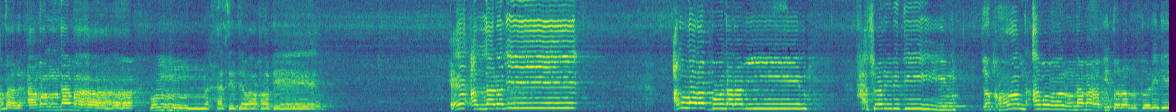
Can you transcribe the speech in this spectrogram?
আমার আমল নামা কোন হাতে দেওয়া হবে? হে আল্লাহ আলী আল্লাহ রাব্বুল আলামিন হাসরের দিন যখন আমল নামা বিতরণ করিবে,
